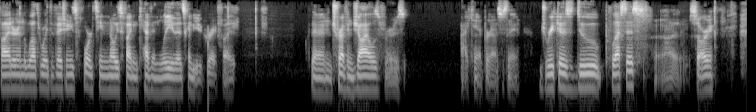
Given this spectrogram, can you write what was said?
fighter in the welterweight division. He's 14 0. He's fighting Kevin Lee. That's going to be a great fight. Then Trevin Giles versus, I can't pronounce his name, Dricus du Plessis. Uh, sorry.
